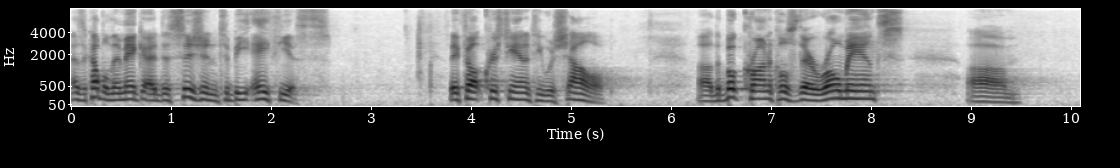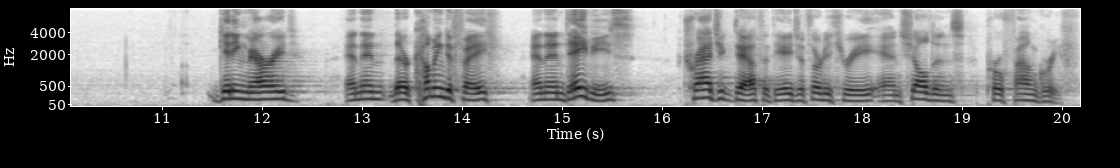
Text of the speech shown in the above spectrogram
as a couple, they make a decision to be atheists. They felt Christianity was shallow. Uh, the book chronicles their romance, um, getting married, and then their coming to faith, and then Davy's tragic death at the age of 33, and Sheldon's profound grief.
